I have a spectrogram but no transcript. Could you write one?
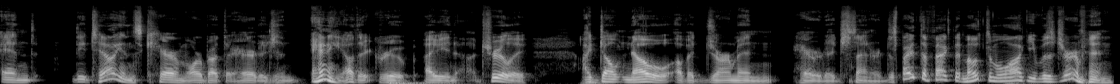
and the Italians care more about their heritage than any other group. I mean, truly, I don't know of a German heritage center, despite the fact that most of Milwaukee was German,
